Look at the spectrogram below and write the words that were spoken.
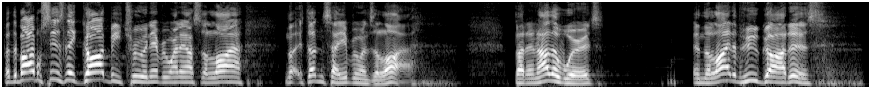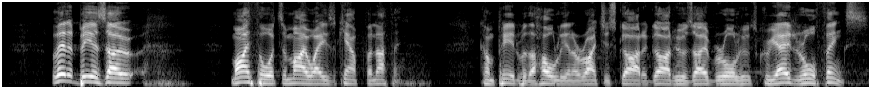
But the Bible says, let God be true and everyone else a liar. No, it doesn't say everyone's a liar. But in other words, in the light of who God is, let it be as though my thoughts and my ways account for nothing compared with a holy and a righteous God, a God who is over all, who has created all things.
